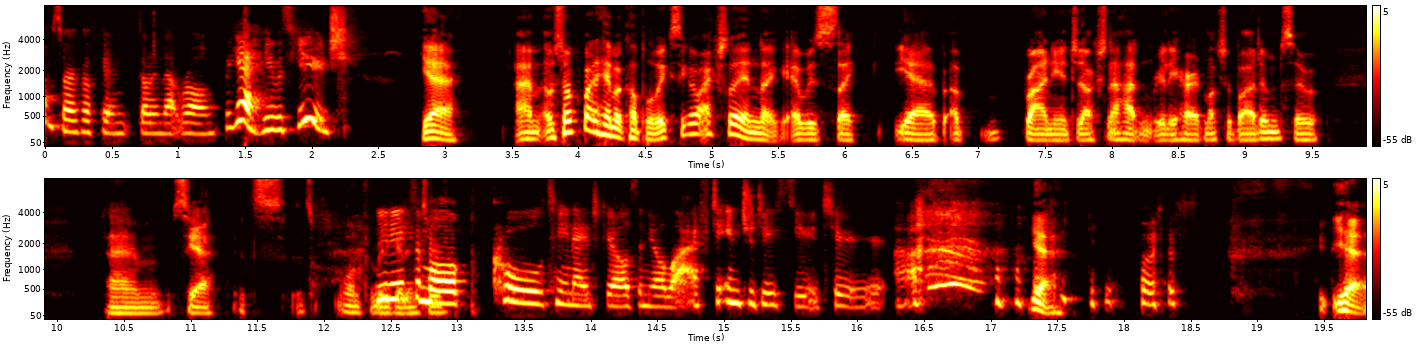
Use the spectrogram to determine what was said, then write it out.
I'm sorry if I've gotten that wrong, but yeah, he was huge. Yeah. Um, I was talking about him a couple of weeks ago actually, and like it was like yeah, a brand new introduction. I hadn't really heard much about him, so um, so yeah, it's it's one for me. You need some into. more cool teenage girls in your life to introduce you to. Uh, Yeah. sort of Yeah,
